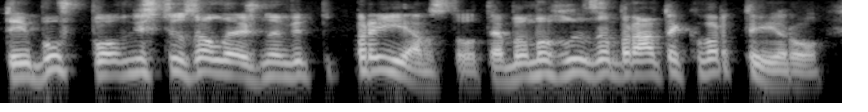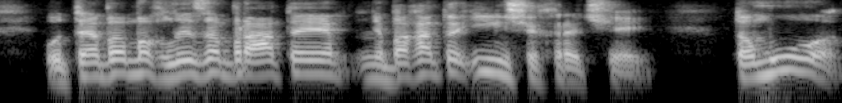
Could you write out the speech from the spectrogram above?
ти був повністю залежним від підприємства. У тебе могли забрати квартиру, у тебе могли забрати багато інших речей. Тому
